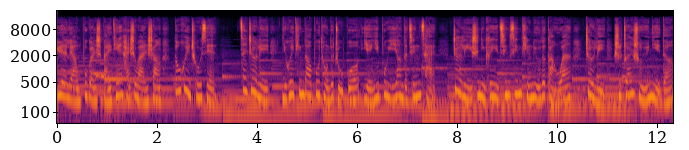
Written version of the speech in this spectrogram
月亮不管是白天还是晚上都会出现在这里，你会听到不同的主播演绎不一样的精彩。这里是你可以清新停留的港湾，这里是专属于你的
